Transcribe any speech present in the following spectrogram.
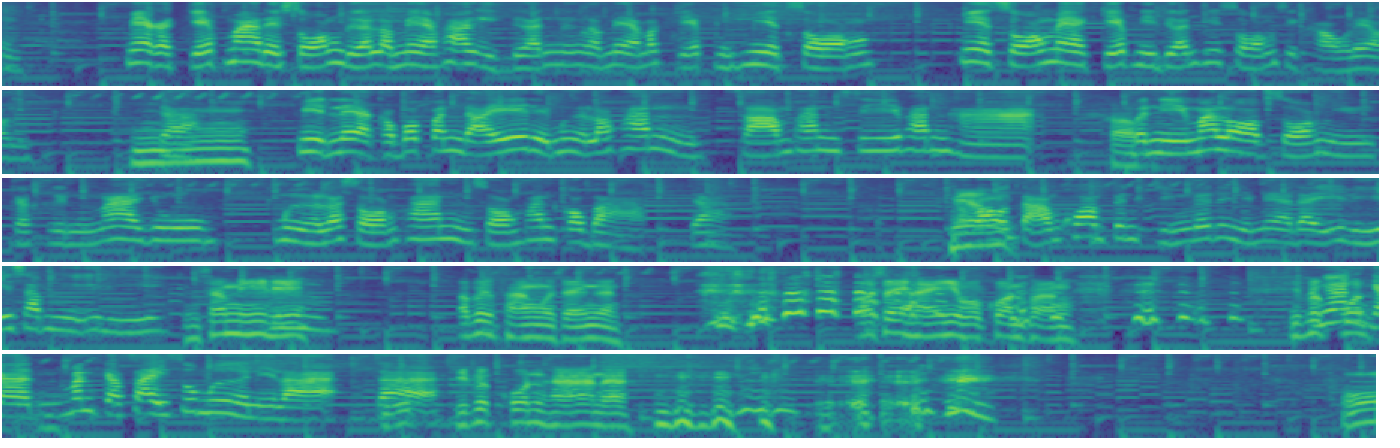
แม่ก็เก็บมาได้สองเดือนแล้วแม่พากอีกเดือนหนึงแล้วแม่มาเก็บนี่เมียดสองเมียดสองแม่เก็บนี่เดือนที่สองสิเขาแล้วนี่ จ้ะ อืมมีดแรกก็บ่ปันไดได้มือละพันสามพันสี่พันหาครับวันนี้มารอบสองนี่ก็ขึ้นมาอยู่มือละสองพันสองพันกว่าบาทจ้ะแม่เอาตามความเป็นจริงเลยเด้นี่แม่ได้อีหลีซ้ำนี่อีหลีซ้ำนี้ดิอืม เอาไปฟังมาใช้เงิน เอาใส่ไหอยู่บ่ก่อนฟังสิไปเงินคนกันมันก็ใส่สู้มือนี่ล่ะจ้ะสิไปคนหานะ โอ้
